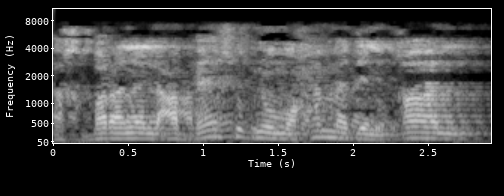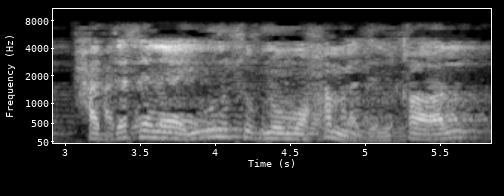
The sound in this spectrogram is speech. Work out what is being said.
أخبرنا العباس بن محمد قال حدثنا يونس بن محمد قال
